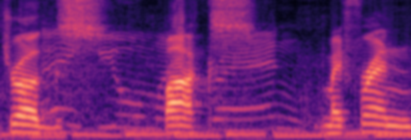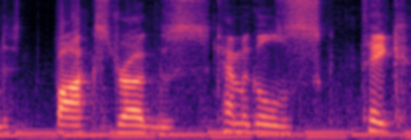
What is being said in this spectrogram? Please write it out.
Drugs. Box. My friend. Box. Drugs. Chemicals. Take.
